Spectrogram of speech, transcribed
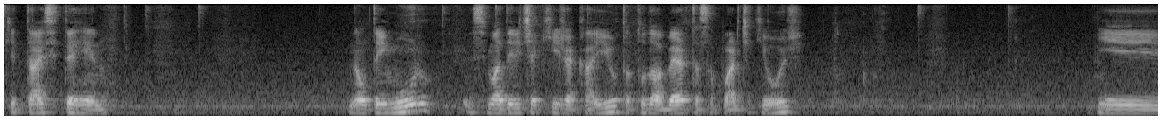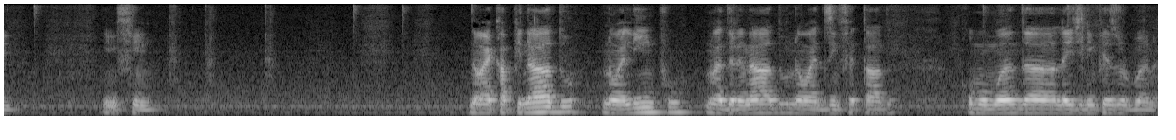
que está esse terreno. Não tem muro, esse madeirite aqui já caiu, está tudo aberto essa parte aqui hoje. E, enfim, não é capinado, não é limpo, não é drenado, não é desinfetado, como manda a lei de limpeza urbana.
